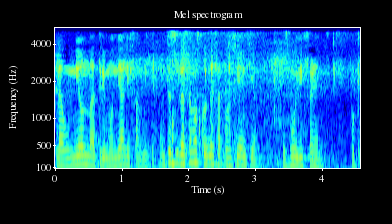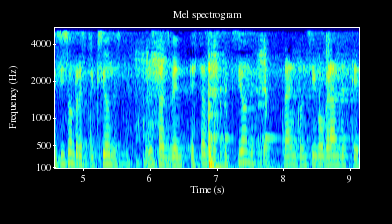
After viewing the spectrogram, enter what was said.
la unión matrimonial y familiar. Entonces, si lo hacemos con esa conciencia, es muy diferente. Porque sí son restricciones, pero estas, estas restricciones traen consigo grandes que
